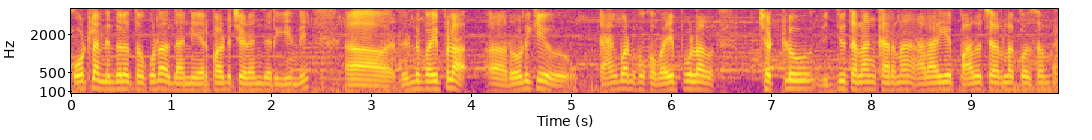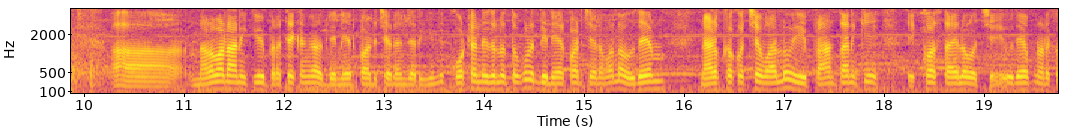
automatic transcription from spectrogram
కోట్ల నిధులతో కూడా దాన్ని ఏర్పాటు చేయడం జరిగింది. రెండు వైపులా రోడ్డుకి ట్యాంక్ బండ్కి ఒక వైపులా చెట్లు విద్యుత్ అలంకరణ అలాగే పాదచారుల కోసం నడవడానికి ప్రత్యేకంగా దీన్ని ఏర్పాటు చేయడం జరిగింది. కోట్ల నిధులతో కూడా దీన్ని ఏర్పాటు చేయడం వల్ల ఉదయం నడకకు వాళ్ళు ఈ ప్రాంతానికి ఎక్కువ స్థాయిలో వచ్చి ఉదయం నడక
